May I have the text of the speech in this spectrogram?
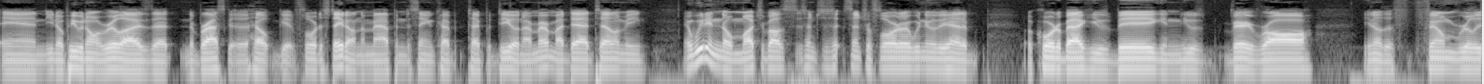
and you know people don't realize that Nebraska helped get Florida State on the map in the same type type of deal. And I remember my dad telling me, and we didn't know much about Central, Central Florida. We knew they had a, a quarterback. He was big and he was very raw. You know the film really,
